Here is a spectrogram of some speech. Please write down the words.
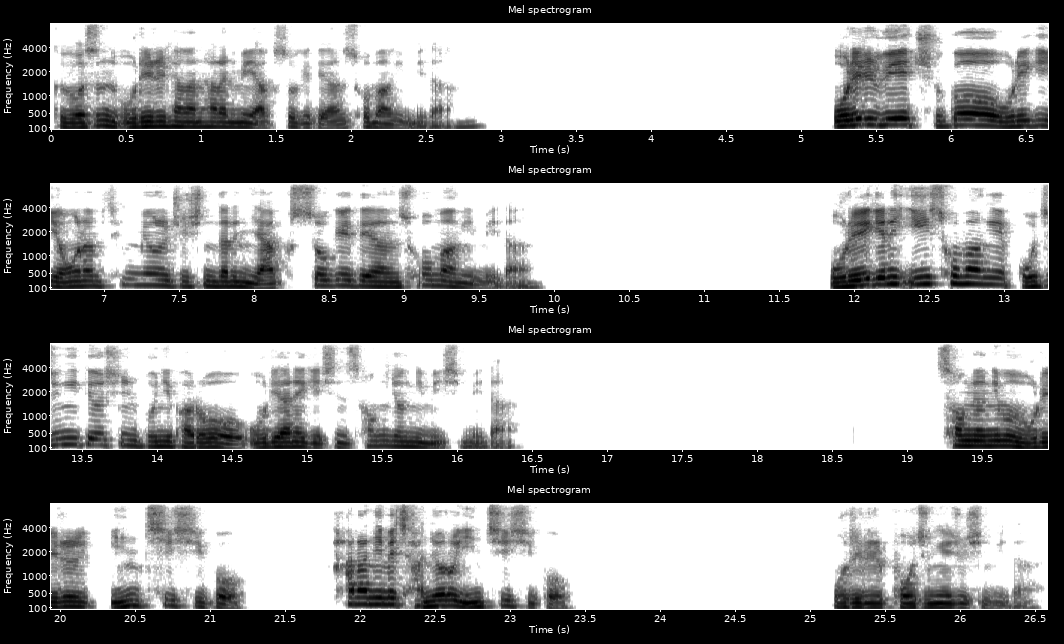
그것은 우리를 향한 하나님의 약속에 대한 소망입니다. 우리를 위해 죽어 우리에게 영원한 생명을 주신다는 약속에 대한 소망입니다. 우리에게는 이 소망의 보증이 되신 분이 바로 우리 안에 계신 성령님이십니다. 성령님은 우리를 인치시고 하나님의 자녀로 인치시고 우리를 보증해 주십니다.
